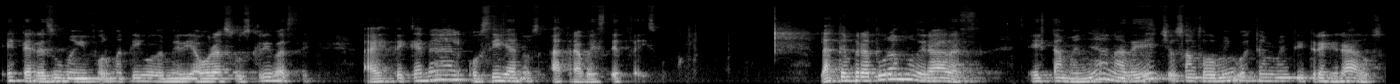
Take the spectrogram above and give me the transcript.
este resumen informativo de media hora, suscríbase a este canal o síganos a través de Facebook. Las temperaturas moderadas esta mañana, de hecho, Santo Domingo está en 23 grados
